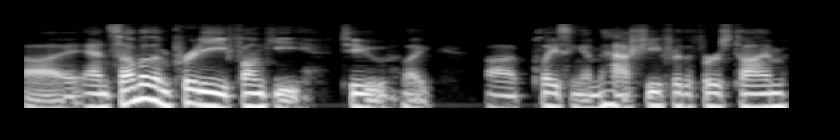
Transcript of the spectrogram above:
uh, and some of them pretty funky too, like uh, placing a mashie for the first time,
